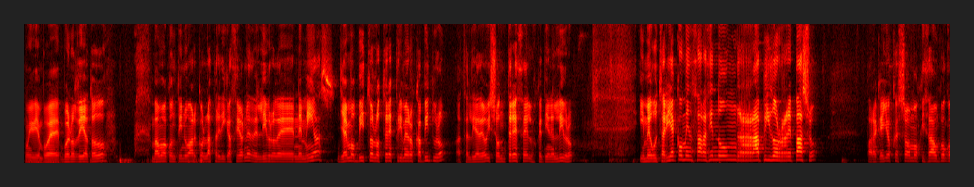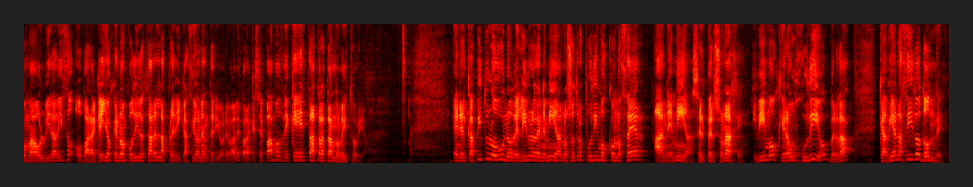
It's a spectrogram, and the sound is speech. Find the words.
Muy bien, pues buenos días a todos. Vamos a continuar con las predicaciones del libro de Nehemías. Ya hemos visto los tres primeros capítulos hasta el día de hoy, son 13 los que tiene el libro. Y me gustaría comenzar haciendo un rápido repaso para aquellos que somos quizás un poco más olvidadizos o para aquellos que no han podido estar en las predicaciones anteriores, ¿vale? Para que sepamos de qué está tratando la historia. En el capítulo 1 del libro de Nehemías nosotros pudimos conocer a Nehemías, el personaje, y vimos que era un judío, ¿verdad? Que había nacido ¿dónde?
